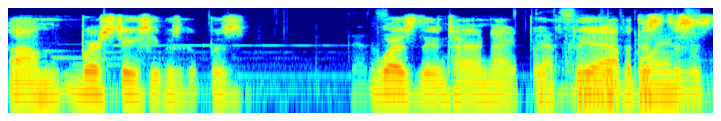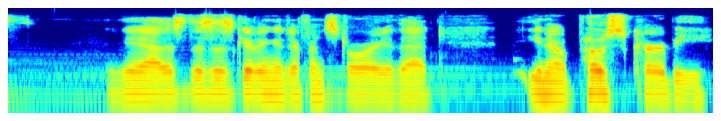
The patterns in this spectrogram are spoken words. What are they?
um, where Stacy was was was the entire night. But yeah, but this this is yeah this this is giving a different story that you know post Kirby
